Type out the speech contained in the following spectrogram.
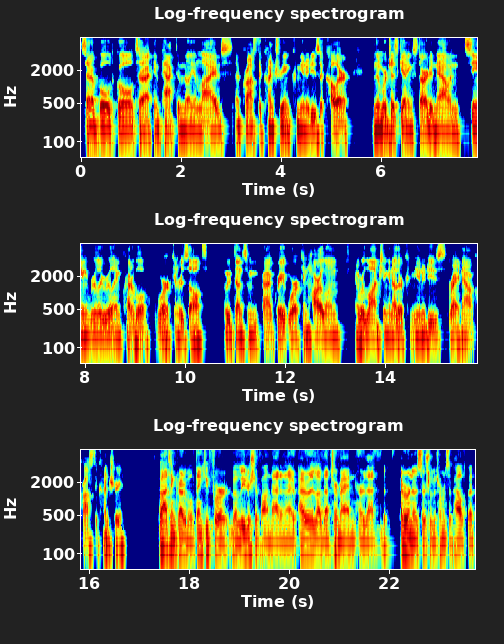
set a bold goal to impact a million lives across the country and communities of color. And then we're just getting started now and seeing really, really incredible work and results. We've done some uh, great work in Harlem and we're launching in other communities right now across the country. Well, that's incredible. Thank you for the leadership on that. And I, I really love that term. I hadn't heard that, everyone knows social determinants of health, but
